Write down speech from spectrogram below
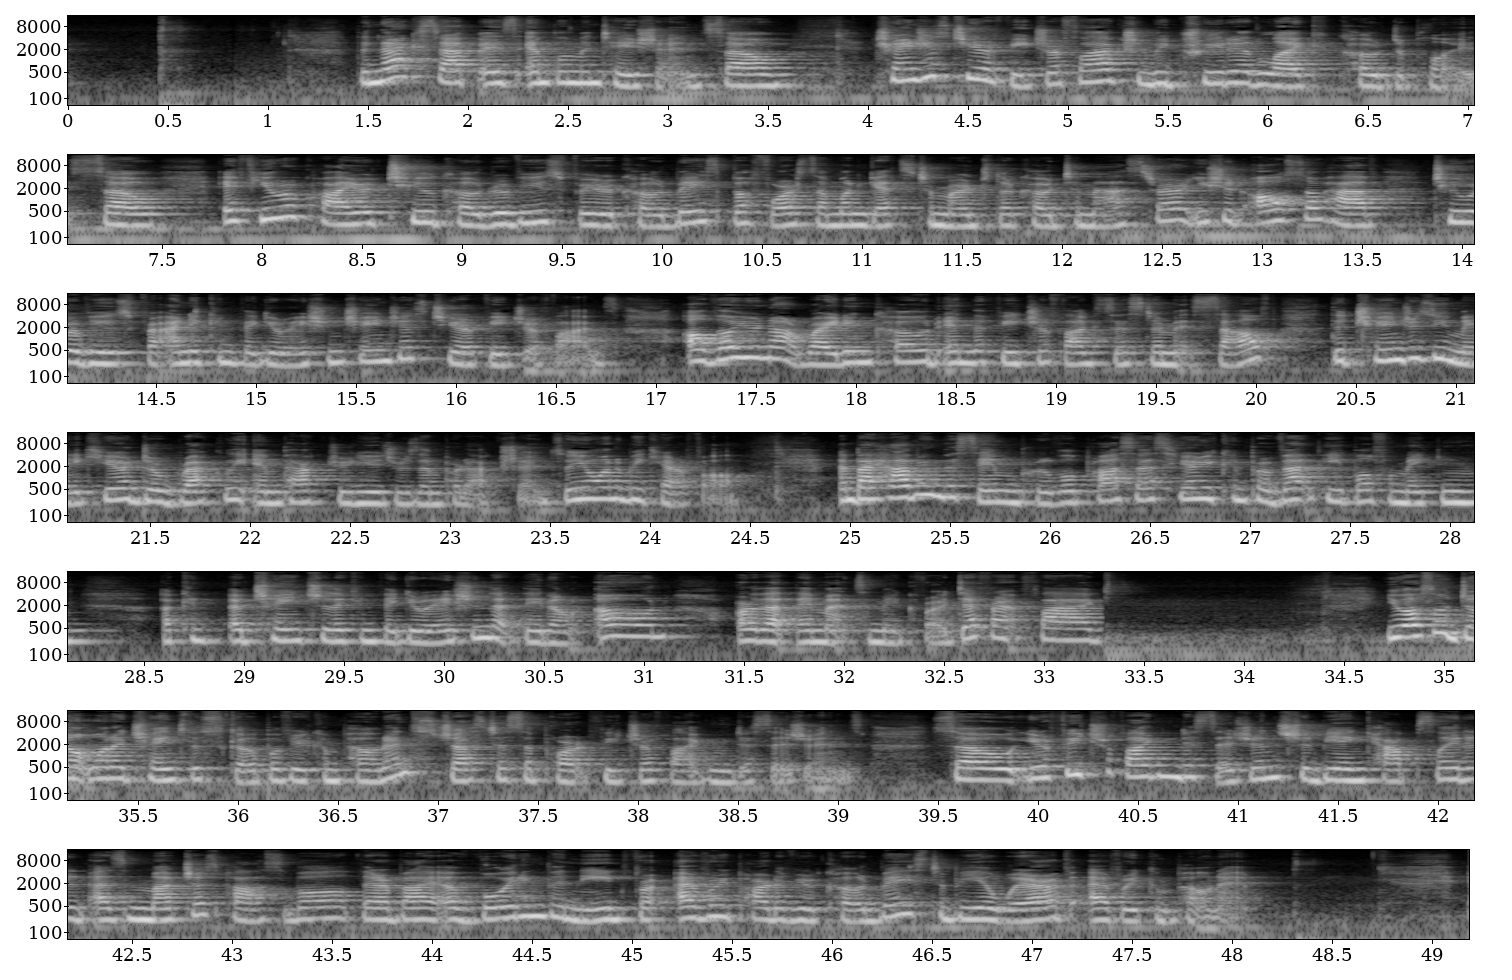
The next step is implementation. So changes to your feature flag should be treated like code deploys. So if you require two code reviews for your code base before someone gets to merge their code to master, you should also have two reviews for any configuration changes to your feature flags. Although you're not writing code in the feature flag system itself, the changes you make here directly impact your users in production. So you wanna be careful. And by having the same approval process here, you can prevent people from making a, a change to the configuration that they don't own or that they meant to make for a different flag. You also don't want to change the scope of your components just to support feature flagging decisions. So your feature flagging decisions should be encapsulated as much as possible, thereby avoiding the need for every part of your code base to be aware of every component.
